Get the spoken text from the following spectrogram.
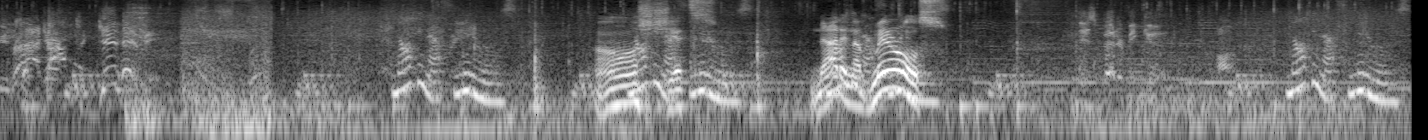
It's about to get heavy. Not enough minerals. Oh Not shit. enough minerals. Not enough minerals. This better be good. Oh, Not enough minerals.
